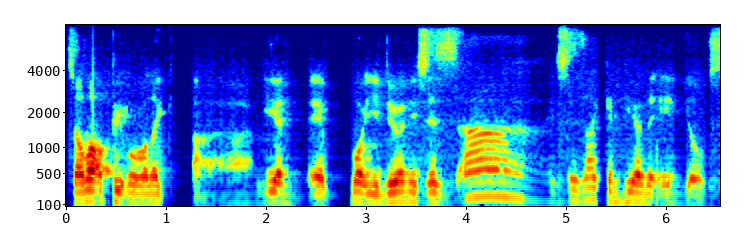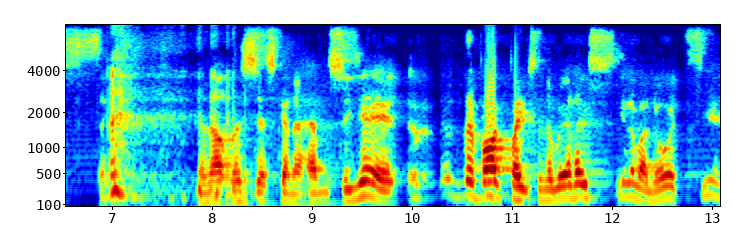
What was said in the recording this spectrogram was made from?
So a lot of people were like, uh, Ian, uh, what are you doing? He says, ah, he says, I can hear the angels sing. and that was just kind of him. So yeah, the bagpipes in the warehouse, you never know. It's, yeah,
